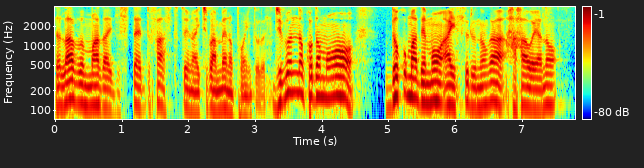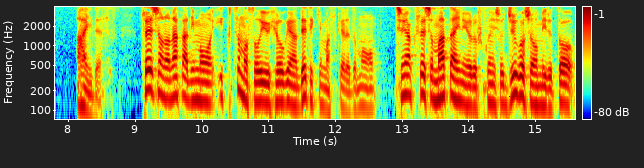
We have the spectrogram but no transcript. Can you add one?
The love of mother is steadfast というのは1番目のポイントです。自分の子供をどこまでも愛するのが母親の愛です。聖書の中にもいくつもそういう表現が出てきますけれども新約聖書マタイによる福音書15章を見ると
